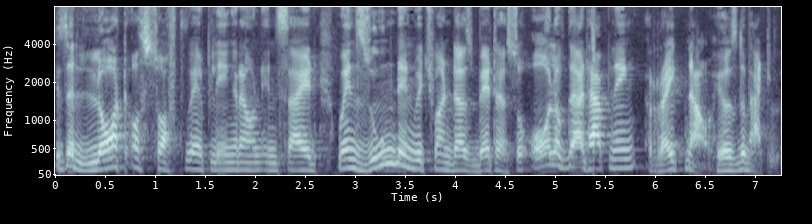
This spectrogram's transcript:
Is a lot of software playing around inside. When zoomed in, which one does better? So all of that happening right now. Here's the battle.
